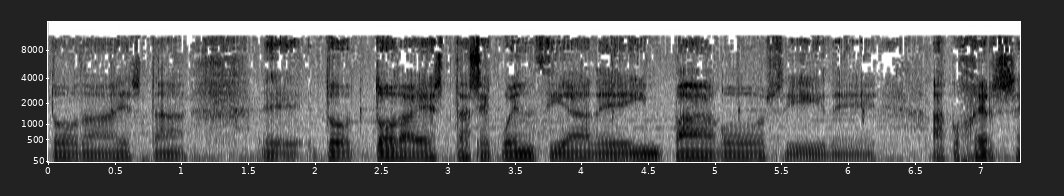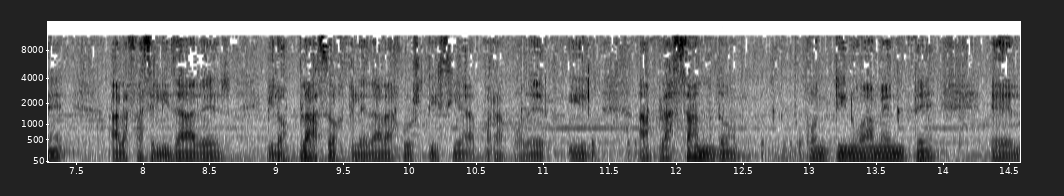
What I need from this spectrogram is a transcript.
toda esta eh, to- toda esta secuencia de impagos y de acogerse a las facilidades y los plazos que le da la justicia para poder ir aplazando continuamente el,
